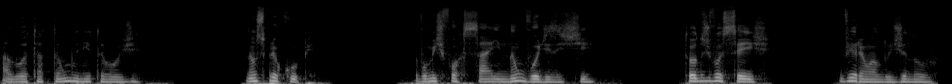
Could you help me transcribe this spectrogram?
A lua tá tão bonita hoje. Não se preocupe. Eu vou me esforçar e não vou desistir todos vocês verão a luz de novo.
